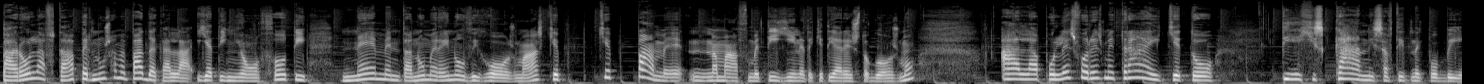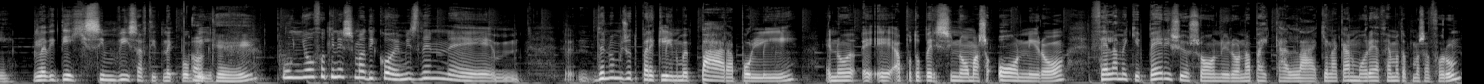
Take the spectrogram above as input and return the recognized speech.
Παρόλα αυτά, περνούσαμε πάντα καλά. Γιατί νιώθω ότι ναι, μεν τα νούμερα είναι ο οδηγός μας και και πάμε να μάθουμε τι γίνεται και τι αρέσει στον κόσμο. Αλλά πολλές φορές μετράει και το τι έχεις κάνει σε αυτή την εκπομπή. Δηλαδή τι έχει συμβεί σε αυτή την εκπομπή. Okay. Που νιώθω ότι είναι σημαντικό. Εμείς δεν, ε, δεν νομίζω ότι παρεκκλίνουμε πάρα πολύ ενώ ε, ε, από το περσινό μας όνειρο. Θέλαμε και πέρυσι ως όνειρο να πάει καλά και να κάνουμε ωραία θέματα που μας αφορούν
